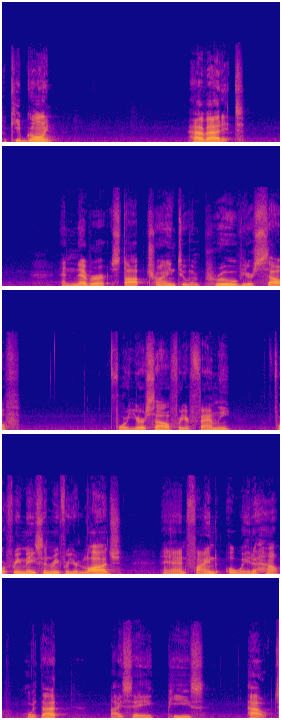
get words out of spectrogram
So keep going. Have at it. And never stop trying to improve yourself for yourself, for your family, for Freemasonry, for your lodge, and find a way to help. With that, I say peace out.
